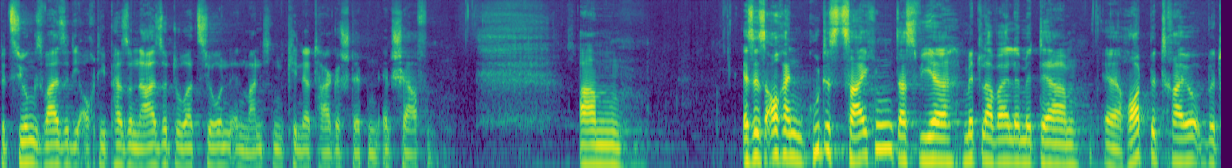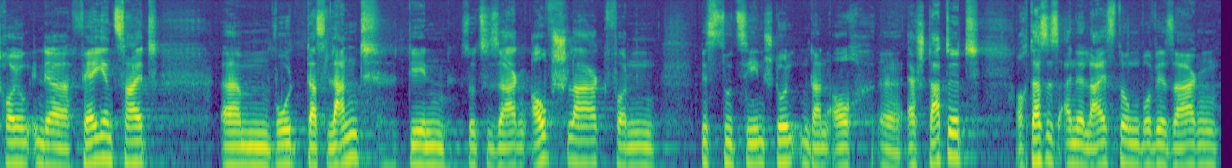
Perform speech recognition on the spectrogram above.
beziehungsweise die auch die Personalsituation in manchen Kindertagesstätten entschärfen. Ähm, es ist auch ein gutes Zeichen, dass wir mittlerweile mit der äh, Hortbetreuung in der Ferienzeit, ähm, wo das Land den sozusagen Aufschlag von bis zu zehn Stunden dann auch äh, erstattet. Auch das ist eine Leistung, wo wir sagen,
